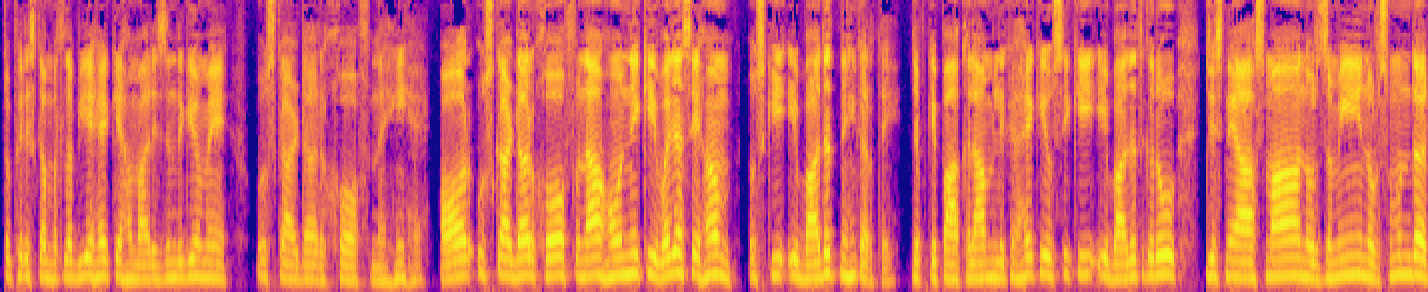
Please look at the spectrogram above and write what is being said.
تو پھر اس کا مطلب یہ ہے کہ ہماری زندگیوں میں اس کا ڈر خوف نہیں ہے۔ اور اس کا ڈر خوف نہ ہونے کی وجہ سے ہم اس کی عبادت نہیں کرتے، جبکہ پاکلام لکھا ہے کہ اسی کی عبادت کرو جس نے آسمان اور زمین اور سمندر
